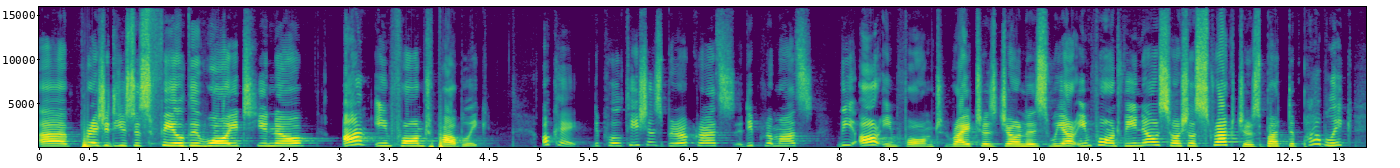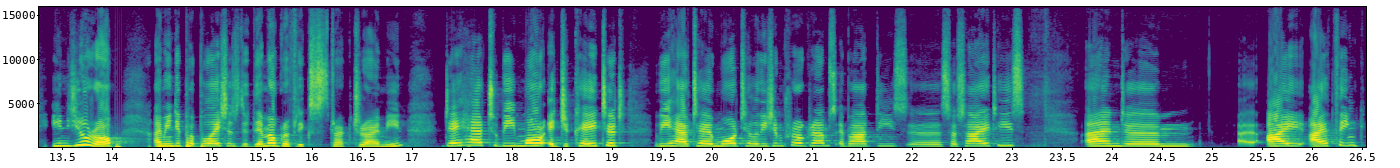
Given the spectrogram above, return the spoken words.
uh, prejudices fill the void, you know, uninformed public. Okay, the politicians, bureaucrats, diplomats, we are informed, writers, journalists, we are informed, we know social structures, but the public in Europe, I mean the populations, the demographic structure, I mean, they have to be more educated, we have to have more television programs about these uh, societies, and um, I, I think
